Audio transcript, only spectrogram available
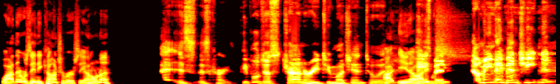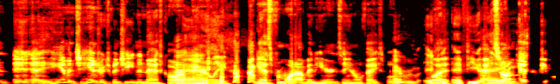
why there was any controversy, I don't know. it's it's crazy. People just trying to read too much into it. I, I you know I He's didn't. been- mean, they've been cheating in, in uh, him and Hendrick's been cheating in NASCAR. Hey. Apparently, I guess from what I've been hearing, seeing on Facebook. Every, if, But- you, if you And hey, so I'm guessing people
